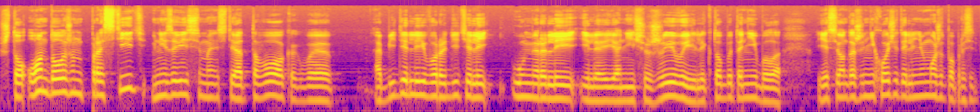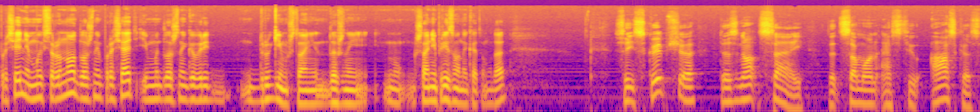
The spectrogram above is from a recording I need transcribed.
что он должен простить вне зависимости от того, как бы обидели его родители, умерли, или они еще живы, или кто бы то ни было. Если он даже не хочет или не может попросить прощения, мы все равно должны прощать, и мы должны говорить другим, что они должны, ну, что они призваны к этому, да? See, Scripture does not say that someone has to ask us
